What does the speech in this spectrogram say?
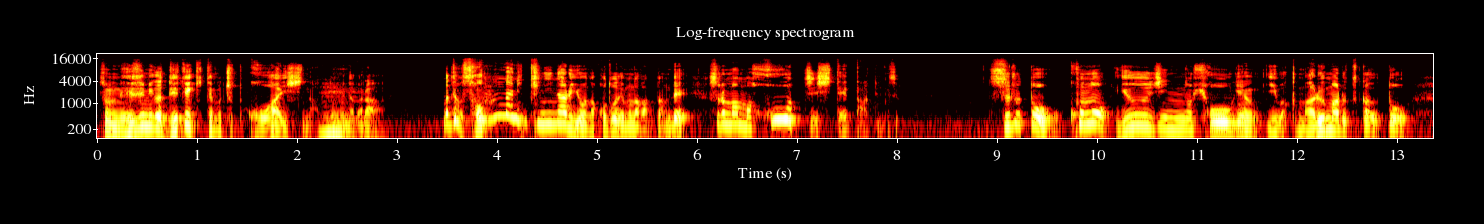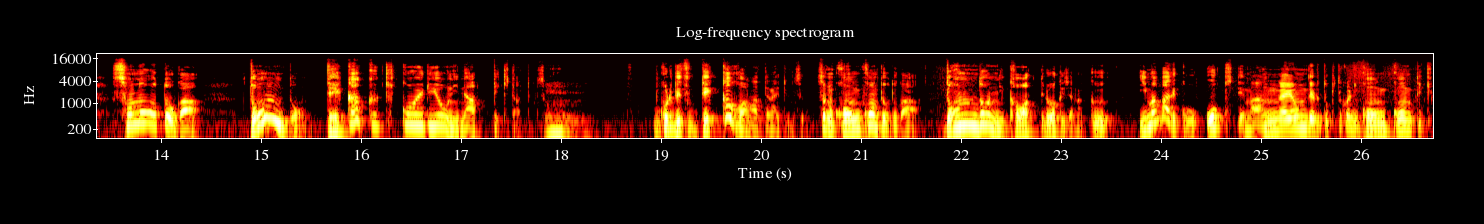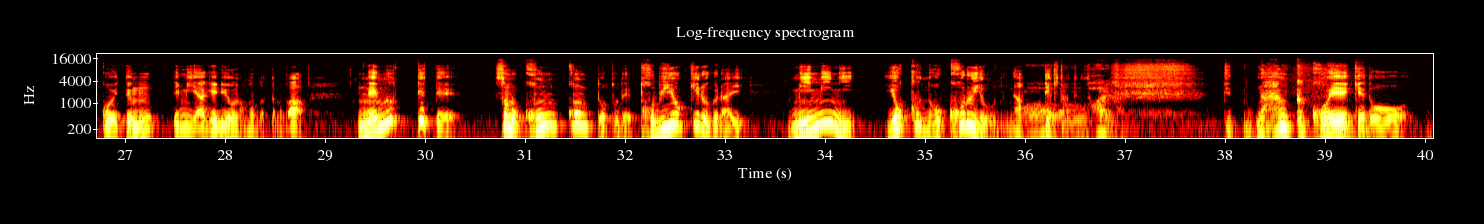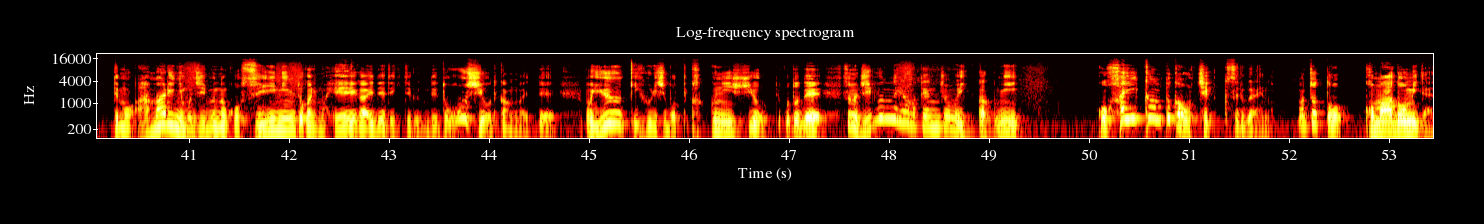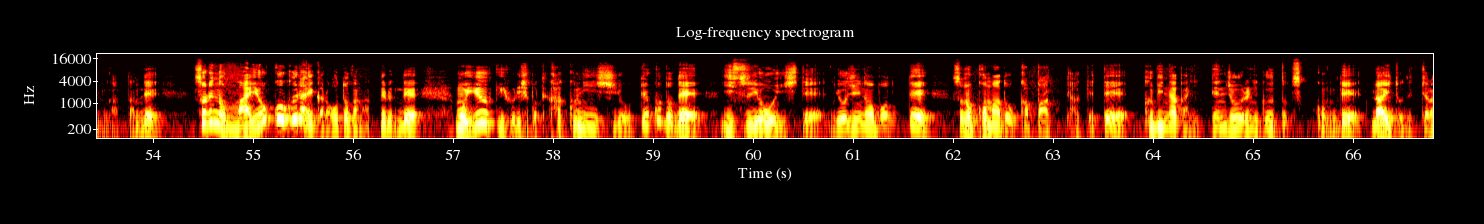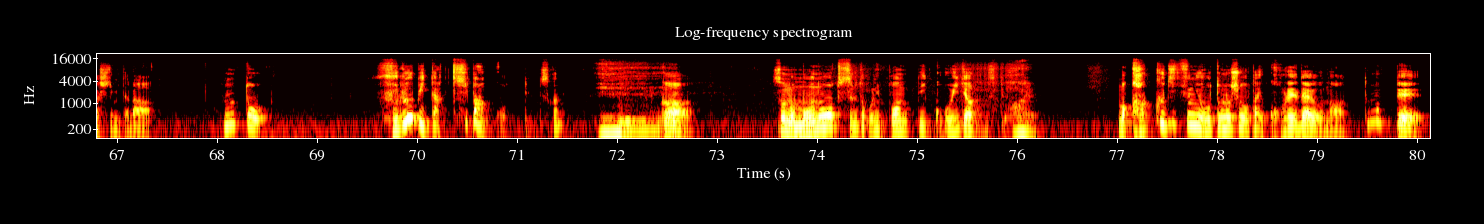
そのネズミが出てきてもちょっと怖いしなと思いながら、うん、まあ、でもそんなに気になるようなことでもなかったんでそのまま放置してたって言うんですよ。するとこの友人の表現曰く丸々使うとその音がどんどんでかく聞こえるようになってきたって言うんですよ。うん、これ別にでっかくはなってないって言うんですよ。そのコンコンって音がどんどんに変わってるわけじゃなく今までこう起きて漫画読んでる時とかにコンコンって聞こえてんって見上げるようなもんだったのが眠っててそのコンコンって音で飛び起きるぐらい耳によく残るようになってきたって、はい、でなんか怖えけどでもあまりにも自分のこう睡眠とかにも弊害出てきてるんでどうしようって考えてもう勇気振り絞って確認しようっていうことでその自分の部屋の天井の一角にこう配管とかをチェックするぐらいの、まあ、ちょっと小窓みたいのがあったんでそれの真横ぐらいから音が鳴ってるんでもう勇気振り絞って確認しようっていうことで椅子用意してよじ登ってその小窓カパって開けて首の中に天井裏にグッと突っ込んでライトで照らしてみたら本当古びた木箱っていうんですかね？がその物音するところにポンって1個置いてあるんですって、はい。まあ、確実に音の正体これだよなって思って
